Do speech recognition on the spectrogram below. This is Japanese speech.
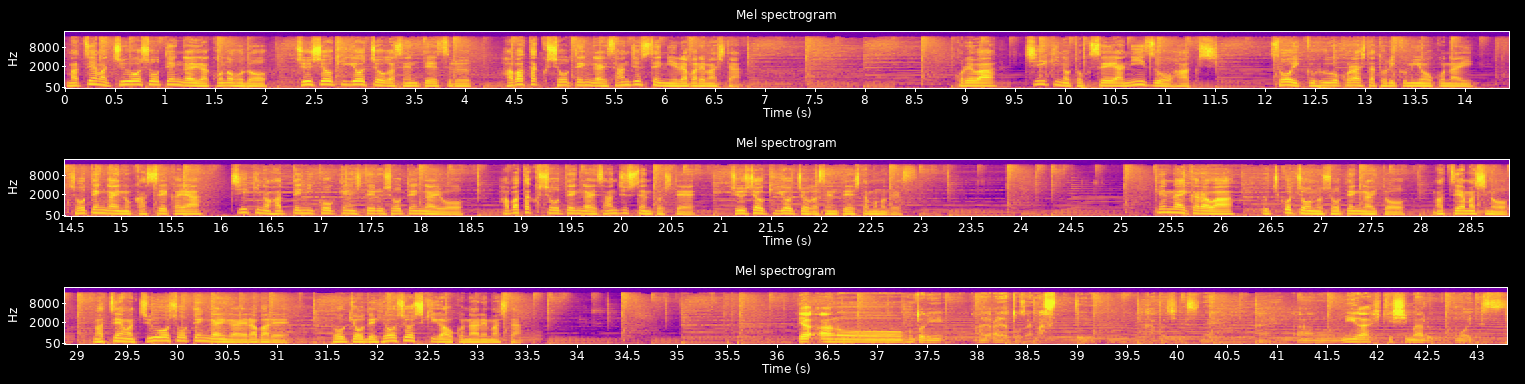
松山中央商店街がこのほど中小企業庁が選定する羽ばたく商店街30選に選ばれました。これは地域の特性やニーズを把握し創意工夫を凝らした取り組みを行い商店街の活性化や地域の発展に貢献している商店街を羽ばたく商店街30選として中小企業庁が選定したものです。県内からは内子町の商店街と松山市の松山中央商店街が選ばれ東京で表彰式が行われました。いやあのー本当にあありがとうございますっていう形ですね、はい、あの身が引き締まる思いです、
